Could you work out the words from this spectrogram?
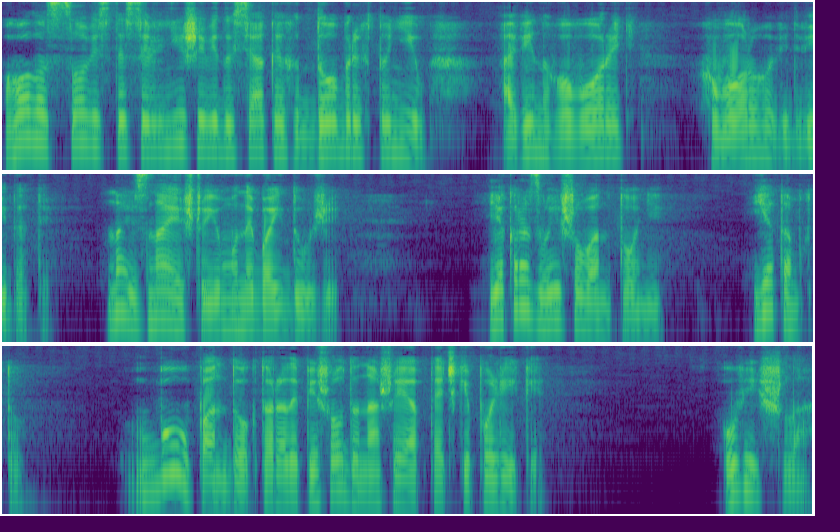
Голос совісти сильніший від усяких добрих тонів, а він говорить хворого відвідати. Най знає, що йому не байдужі. Якраз вийшов Антоні. Є там хто? Був пан доктор, але пішов до нашої аптечки по ліки. Увійшла.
